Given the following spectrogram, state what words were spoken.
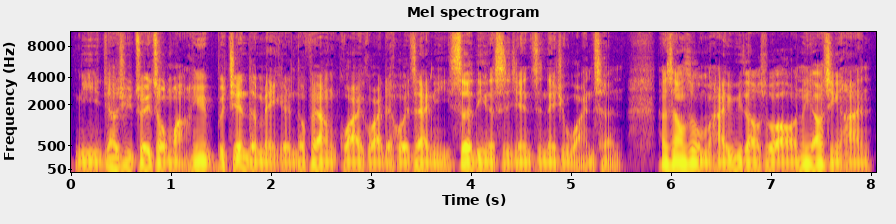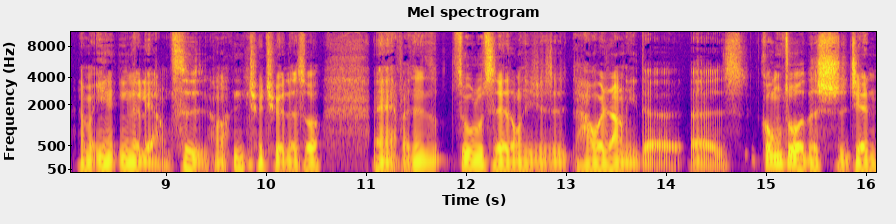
你要去追踪嘛，因为不见得每个人都非常乖乖的会在你设定的时间之内去完成。那上次我们还遇到说，哦，那邀请函他们印印了两次，哈，你就觉得说，哎，反正诸如此类的东西，就是它会让你的呃工作的时间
